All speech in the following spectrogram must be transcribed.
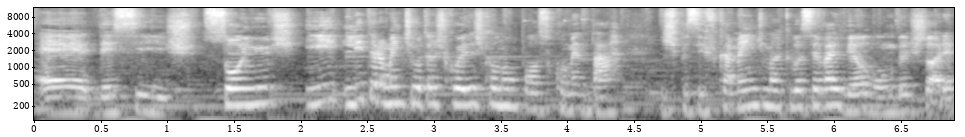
é, desses sonhos e literalmente outras coisas que eu não posso comentar especificamente, mas que você vai ver ao longo da história.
